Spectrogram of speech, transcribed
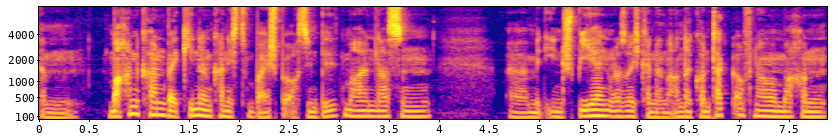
ähm, machen kann. Bei Kindern kann ich zum Beispiel auch sie ein Bild malen lassen, äh, mit ihnen spielen oder so. Ich kann dann eine andere Kontaktaufnahme machen.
